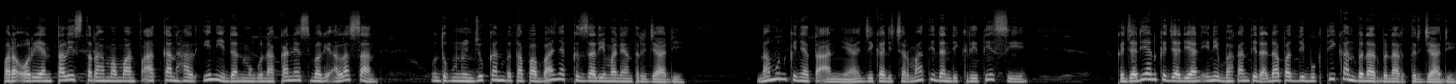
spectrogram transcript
Para orientalis telah memanfaatkan hal ini dan menggunakannya sebagai alasan untuk menunjukkan betapa banyak kezaliman yang terjadi. Namun kenyataannya, jika dicermati dan dikritisi, kejadian-kejadian ini bahkan tidak dapat dibuktikan benar-benar terjadi.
